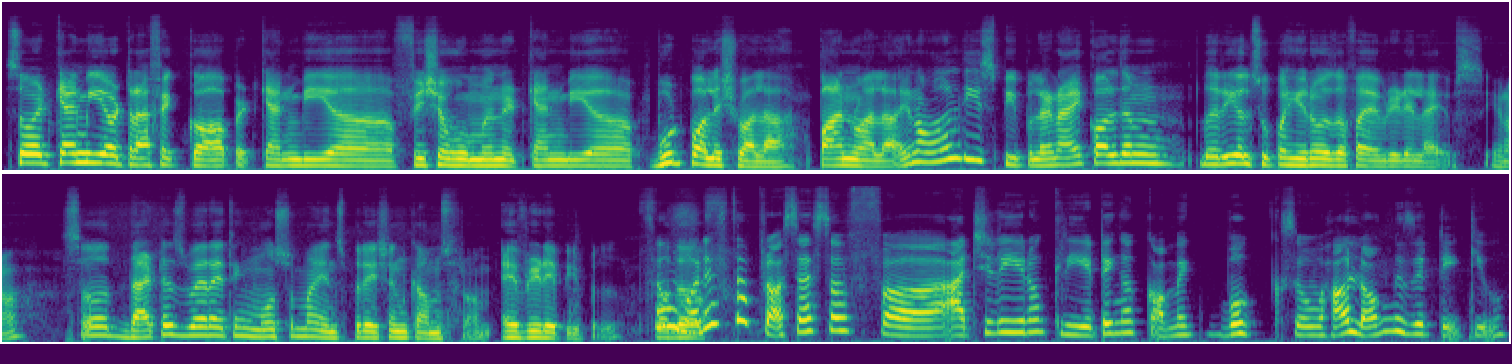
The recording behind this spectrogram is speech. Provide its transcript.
So it can be a traffic cop, it can be a fisherwoman, it can be a boot polish wala, pan wala, you know, all these people. And I call them the real superheroes of our everyday lives, you know. So that is where I think most of my inspiration comes from, everyday people. So what is the process of uh, actually, you know, creating a comic book? So how long does it take you?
